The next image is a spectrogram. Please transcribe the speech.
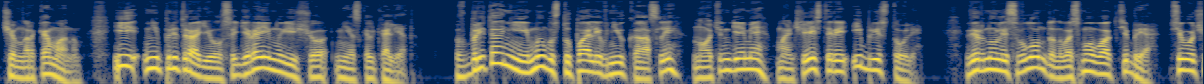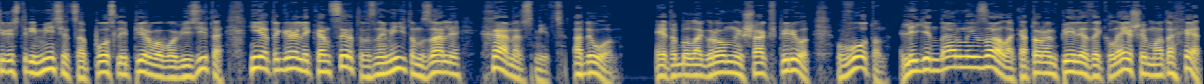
чем наркоманом, и не притрагивался героину еще несколько лет. В Британии мы выступали в Ньюкасле, Ноттингеме, Манчестере и Бристоле. Вернулись в Лондон 8 октября, всего через три месяца после первого визита, и отыграли концерт в знаменитом зале «Хаммерсмитс» Адеон. Это был огромный шаг вперед. Вот он, легендарный зал, о котором пели The Clash и Motorhead.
